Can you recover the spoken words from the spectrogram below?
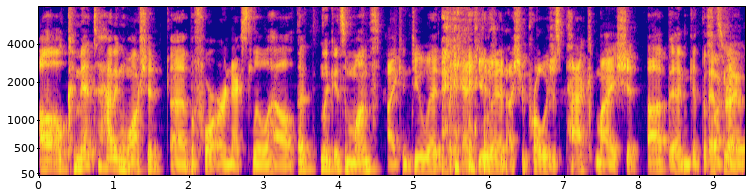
I'll commit to having watched it uh, before our next Little Hell. That like it's a month. I can do it. If I can't do it, I should probably just pack my shit up and get the That's fuck right.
